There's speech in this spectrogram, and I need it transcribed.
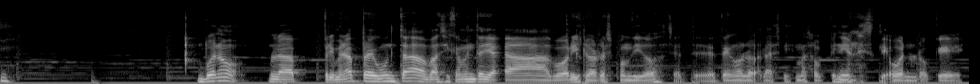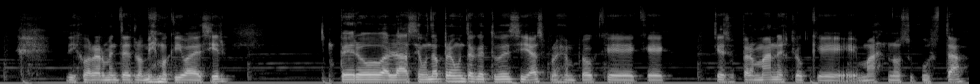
bueno, la primera pregunta, básicamente ya Boris lo ha respondido. O sea, tengo las mismas opiniones que, bueno, lo que dijo realmente es lo mismo que iba a decir. Pero a la segunda pregunta que tú decías, por ejemplo, que, que, Superman es lo que más nos gusta.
